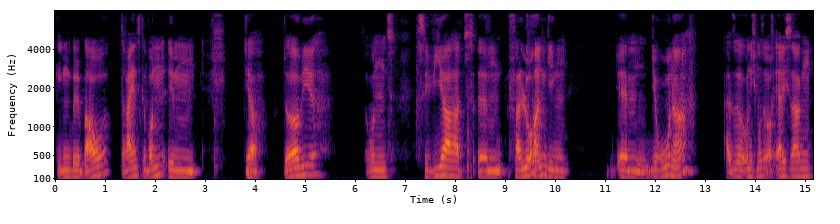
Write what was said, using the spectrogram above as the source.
gegen Bilbao 3-1 gewonnen im ja, Derby. Und Sevilla hat ähm, verloren gegen ähm, Girona. Also, und ich muss auch ehrlich sagen,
